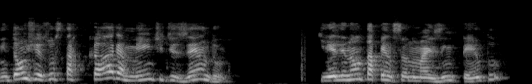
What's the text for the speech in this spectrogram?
Então Jesus está claramente dizendo que ele não está pensando mais em templo,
